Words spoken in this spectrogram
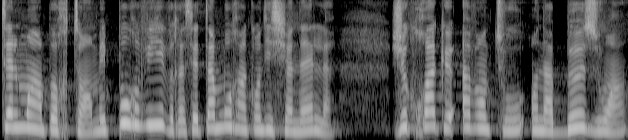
tellement important. Mais pour vivre cet amour inconditionnel, je crois qu'avant tout, on a besoin,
